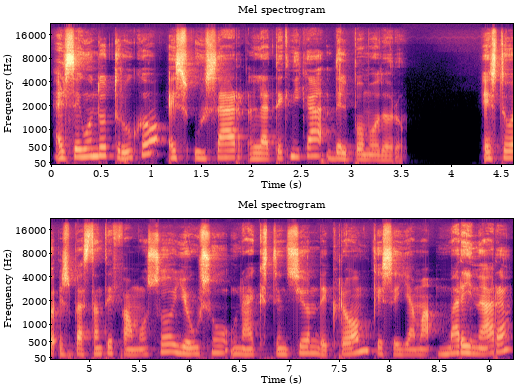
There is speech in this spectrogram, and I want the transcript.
El segundo truco es usar la técnica del pomodoro. Esto es bastante famoso. Yo uso una extensión de Chrome que se llama Marinara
